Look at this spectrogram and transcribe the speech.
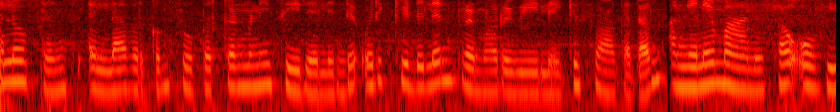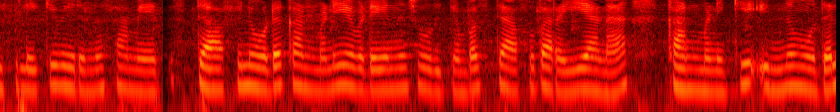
ഹലോ ഫ്രണ്ട്സ് എല്ലാവർക്കും സൂപ്പർ കൺമണി സീരിയലിന്റെ ഒരു കിടിലൻ പ്രമോ റിവ്യൂയിലേക്ക് സ്വാഗതം. അങ്ങനെ മാനസ ഓഫീസിലേക്ക് വരുന്ന സമയത്ത് സ്റ്റാഫിനോട് കൺമണി എവിടെയെന്ന് ചോദിക്കുമ്പോൾ സ്റ്റാഫ് പറയുകയാണ് കൺമണിക്ക് ഇന്നു മുതൽ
